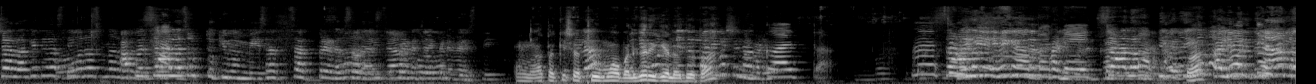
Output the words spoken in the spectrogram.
शाळा किती वाजते? आपण सहालाच उठतो की मम्मी सात सात प्रेरणा सोडायची प्रेरणाच्या इकडे असते आता किशा ठेवू मोबाईल घरी गेलो देतो. ती? हा? खाली पर्यंत आम्हाला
